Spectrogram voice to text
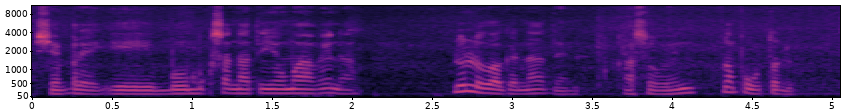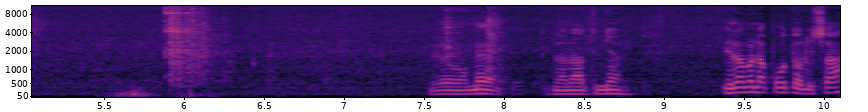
Syempre ibubuksan natin yung makina. Luluwagan natin. Kaso yun naputol pero mamaya. Tignan natin yan. Ilan ba naputol isa?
